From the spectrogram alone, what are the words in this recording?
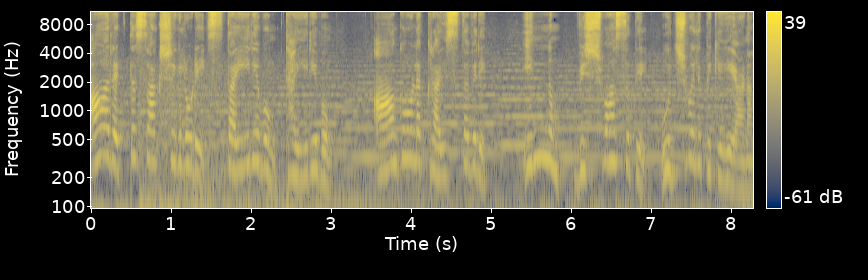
ആ രക്തസാക്ഷികളുടെ സ്ഥൈര്യവും ധൈര്യവും ആഗോള ക്രൈസ്തവരെ ഇന്നും വിശ്വാസത്തിൽ ഉജ്ജ്വലിപ്പിക്കുകയാണ്.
